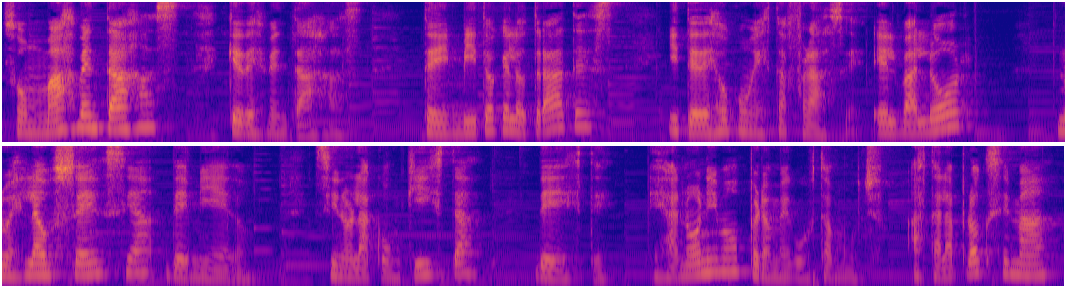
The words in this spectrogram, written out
son más ventajas que desventajas. Te invito a que lo trates y te dejo con esta frase. El valor no es la ausencia de miedo, sino la conquista de este. Es anónimo, pero me gusta mucho. Hasta la próxima.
